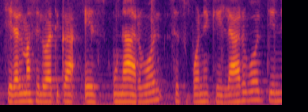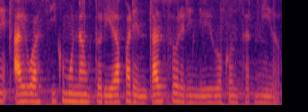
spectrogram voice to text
Si el alma selvática es un árbol, se supone que el árbol tiene algo así como una autoridad parental sobre el individuo concernido.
